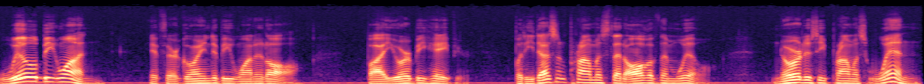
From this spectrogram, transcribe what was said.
will be won, if they're going to be won at all, by your behavior. But he doesn't promise that all of them will, nor does he promise when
